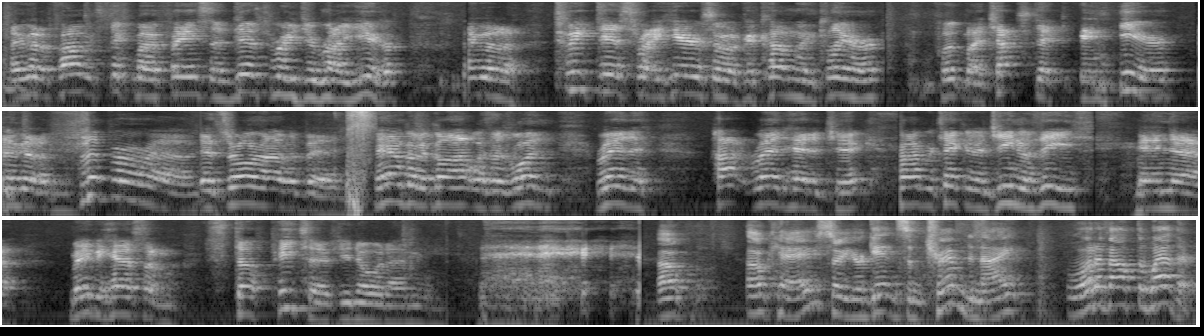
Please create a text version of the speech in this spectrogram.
I'm going to probably stick my face in this region right here. I'm going to tweak this right here so it could come in clear. Put my chopstick in here. I'm going to flip her around and throw her out of bed. Then I'm going to go out with this one red, hot red-headed chick. Probably taking her to Gino's East and uh, maybe have some stuffed pizza if you know what I mean. Oh, okay, so you're getting some trim tonight. What about the weather?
